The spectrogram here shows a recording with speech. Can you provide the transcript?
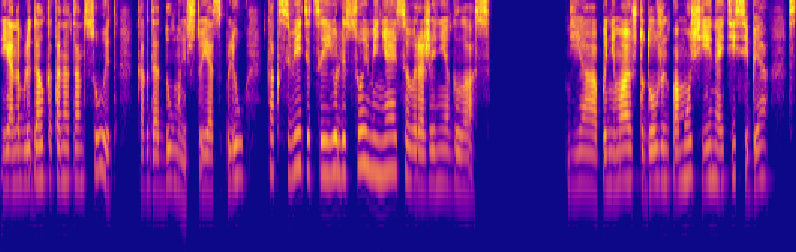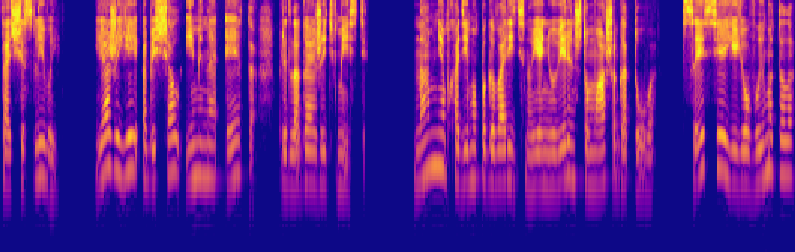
Я наблюдал, как она танцует, когда думает, что я сплю, как светится ее лицо и меняется выражение глаз. Я понимаю, что должен помочь ей найти себя, стать счастливой. Я же ей обещал именно это, предлагая жить вместе. Нам необходимо поговорить, но я не уверен, что Маша готова. Сессия ее вымотала.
